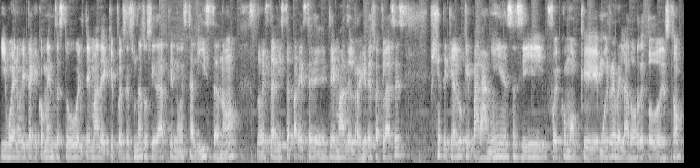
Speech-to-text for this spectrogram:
Y bueno, ahorita que comentas tú el tema de que pues es una sociedad que no está lista, ¿no? no está lista para este tema del regreso a clases. Fíjate que algo que para mí es así, fue como que muy revelador de todo esto,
